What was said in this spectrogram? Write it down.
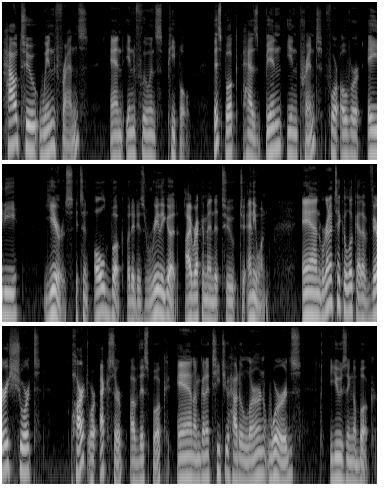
How to Win Friends and Influence People. This book has been in print for over 80 years. It's an old book, but it is really good. I recommend it to, to anyone. And we're going to take a look at a very short part or excerpt of this book, and I'm going to teach you how to learn words using a book.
